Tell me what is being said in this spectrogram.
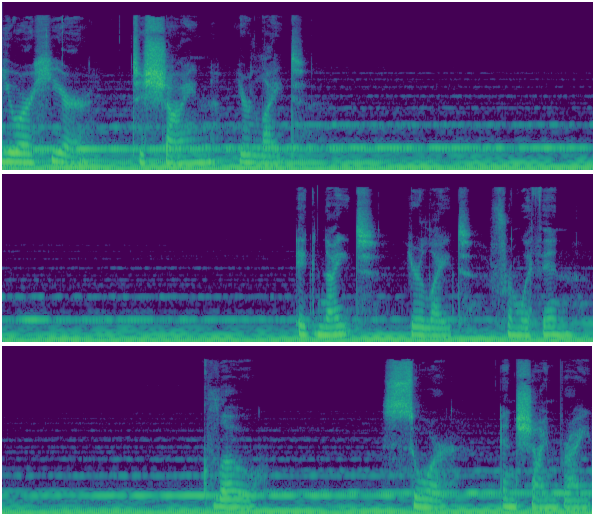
You are here to shine your light. Ignite your light from within. Glow, soar, and shine bright.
